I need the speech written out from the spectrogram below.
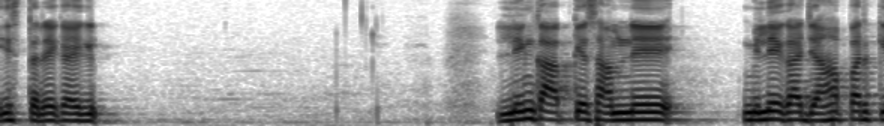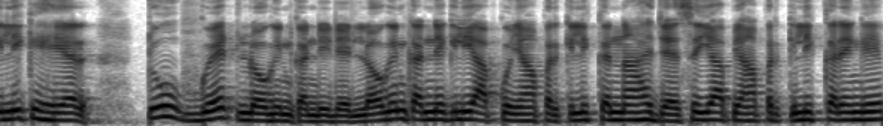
इस तरह का एक लिंक आपके सामने मिलेगा, जहाँ पर click here to get login candidate login करने के लिए आपको यहाँ पर क्लिक करना है, जैसे ही आप यहाँ पर क्लिक करेंगे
